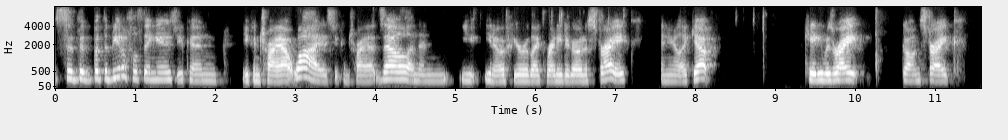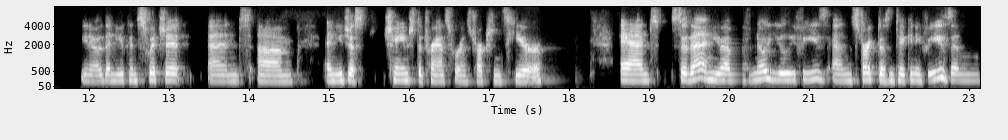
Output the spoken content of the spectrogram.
so the but the beautiful thing is you can you can try out Wise, you can try out Zelle, and then you you know if you're like ready to go to Strike and you're like, yep, Katie was right, go on Strike, you know, then you can switch it and um, and you just change the transfer instructions here. And so then you have no YouLi fees and Strike doesn't take any fees. And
